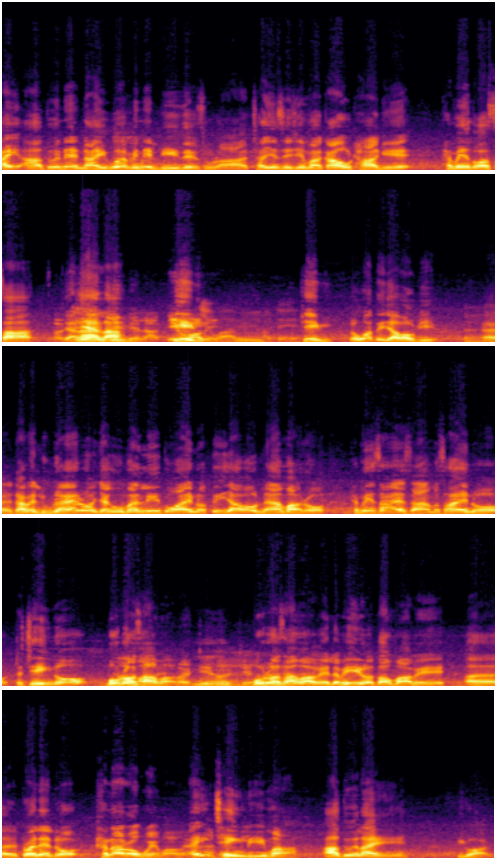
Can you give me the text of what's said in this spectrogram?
အဲ့အားသွင်းတဲ့နိုင်ဝက်မိနစ်40ဆိုတာခြာချင်းစေးချင်းမှာကားကိုထားခဲ့ထမင်းသွားစားပြန်လာပြည့်ပြီပြေသွားပြီဟုတ်တယ်ပြည့်ပြီလုံးဝတေချာပေါက်ပြည့်အဲဒါပေမဲ့လူတိုင်းကတော့ရန်ကုန်မန္တလေးသွားရင်တော့တေချာပေါက်လမ်းမှာတော့ထမင်းစားရစားမစားရင်တော့တစ်ချိန်တော့မုတ်တော်စားပါပဲမုတ်တော်စားပါပဲလက်ဖေးတော့တောင်းပါပဲအဲ toilet တော့ခဏတော့ဝင်ပါပဲအဲ့အချိန်လေးမှာအားသွင်းလိုက်ရင် ပြီးသွားပြီ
